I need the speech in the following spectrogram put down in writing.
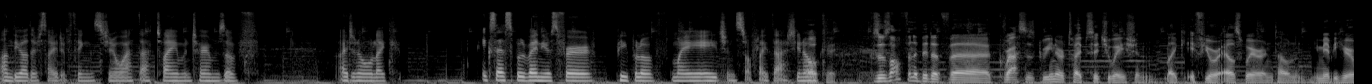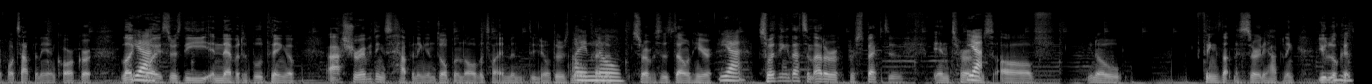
on the other side of things, you know, at that time in terms of I don't know, like accessible venues for people of my age and stuff like that, you know. Okay. Because there's often a bit of uh, grass is greener type situation. Like if you're elsewhere in town and you maybe hear of what's happening in Cork, or likewise, there's the inevitable thing of, ah, sure, everything's happening in Dublin all the time, and you know there's no I kind know. of services down here. Yeah. So I think that's a matter of perspective in terms Yeah. of you know things not necessarily happening. You look at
